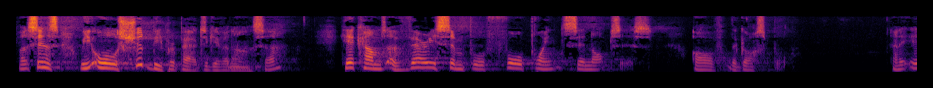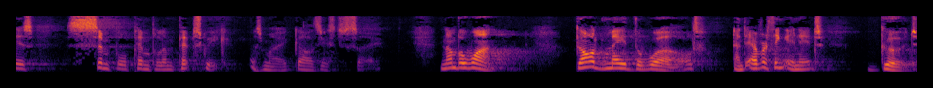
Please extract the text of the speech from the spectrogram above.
But since we all should be prepared to give an answer, here comes a very simple four point synopsis of the gospel. And it is simple, pimple, and pipsqueak, as my guards used to say. Number one, God made the world and everything in it good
